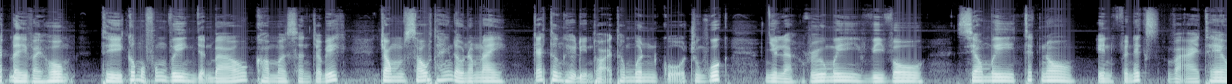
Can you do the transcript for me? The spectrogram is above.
Cách đây vài hôm thì có một phóng viên dẫn báo Commerson cho biết trong 6 tháng đầu năm nay, các thương hiệu điện thoại thông minh của Trung Quốc như là Realme, Vivo, Xiaomi, Tecno, Infinix và Itel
